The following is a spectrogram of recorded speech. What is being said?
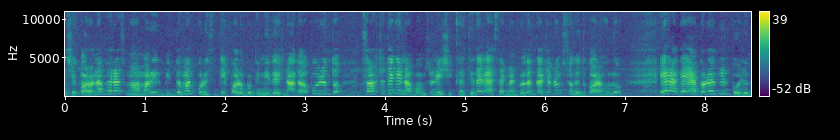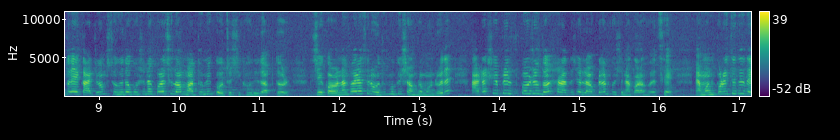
দেশে করোনা ভাইরাস মহামারীর বিদ্যমান পরিস্থিতি পরবর্তী নির্দেশ না দেওয়া পর্যন্ত ষষ্ঠ থেকে নবম শ্রেণির শিক্ষার্থীদের অ্যাসাইনমেন্ট প্রদান কার্যক্রম স্থগিত করা হলো। এর আগে এগারো এপ্রিল পর্যন্ত এই কার্যক্রম স্থগিত ঘোষণা করেছিল মাধ্যমিক ও উচ্চশিক্ষা অধিদপ্তর। যে করোনা ভাইরাসের ঊর্ধ্বমুখী সংক্রমণ রোধে আঠাশ এপ্রিল পর্যন্ত সারা দেশে লকডাউন ঘোষণা করা হয়েছে। এমন পরিস্থিতিতে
